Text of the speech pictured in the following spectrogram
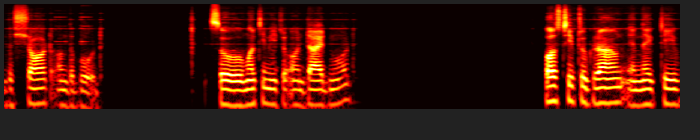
the short on the board. So multimeter on diode mode. Positive to ground and negative.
